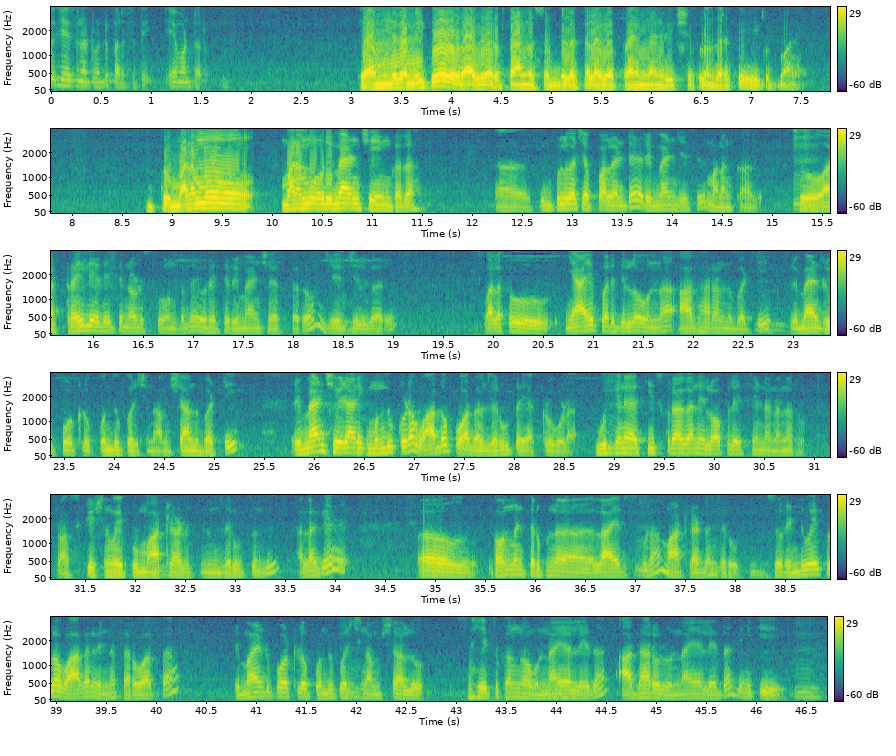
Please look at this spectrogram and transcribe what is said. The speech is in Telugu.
చేసినటువంటి పరిస్థితి. ఏమంటారు? యా ముందుగా మీకు రాజు గారు ప్యానల్ సభ్యులకు అలాగే ప్రైమ్ లైన్ వీక్షకులందరికీ గుడ్ మార్నింగ్. ఇప్పుడు మనము మనము రిమాండ్ చేయం కదా. సింపుల్గా చెప్పాలంటే రిమాండ్ చేసేది మనం కాదు. సో ఆ ట్రైల్ ఏదైతే నడుస్తూ ఉంటుందో ఎవరైతే రిమాండ్ చేస్తారో జడ్జిల్ గారు వాళ్ళకు న్యాయ పరిధిలో ఉన్న ఆధారాలను బట్టి రిమాండ్ రిపోర్ట్లో పొందుపరిచిన అంశాలను బట్టి రిమాండ్ చేయడానికి ముందు కూడా వాదోపవాదాలు జరుగుతాయి అక్కడ కూడా. ఊరికనే తీసుకురాగానే లోపల వేసేయండి అని అనరు. ప్రాసిక్యూషన్ వైపు మాట్లాడటం జరుగుతుంది. అలాగే గవర్నమెంట్ తరపున లాయర్స్ కూడా మాట్లాడడం జరుగుతుంది. సో రెండు వైపులా వాదన విన్న తర్వాత రిమాండ్ రిపోర్ట్లో పొందుపరిచిన అంశాలు సహేతుకంగా ఉన్నాయా లేదా ఆధారాలు ఉన్నాయా లేదా దీనికి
